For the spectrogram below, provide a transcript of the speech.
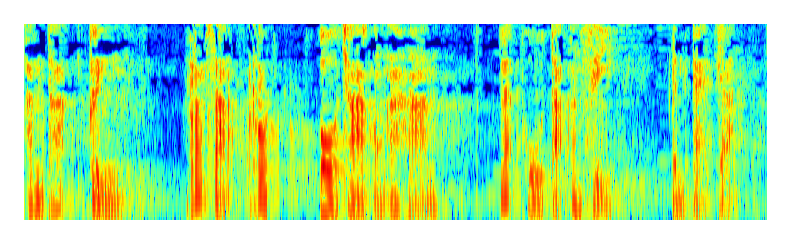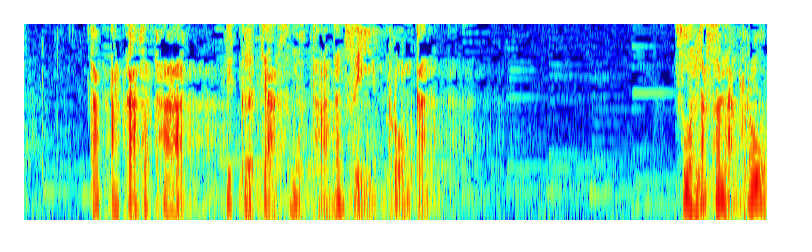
คันทะกลิ่นรสะรสโอชาของอาหาร และภูตะทั้งสี่เป็นแปดอย่าง กับอากาศธาตุที่เกิดจากสมุดฐานทั้งสี่รวมกัน ส่วนลักษณะรูป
